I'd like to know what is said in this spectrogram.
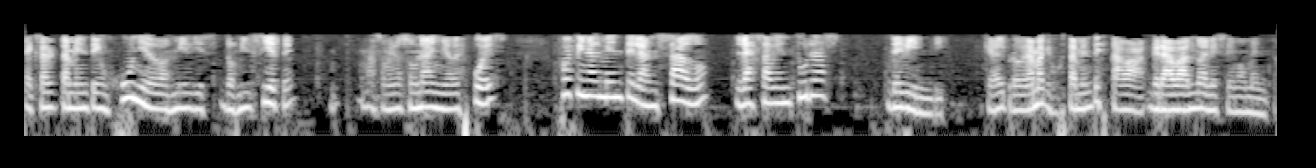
exactamente en junio de 2010 2007, más o menos un año después, fue finalmente lanzado Las aventuras de Bindi, que era el programa que justamente estaba grabando en ese momento.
